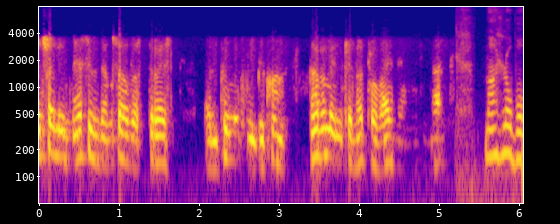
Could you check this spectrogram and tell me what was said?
Actually, nurses themselves are stressed and panicking because government cannot provide them. Mahlobo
